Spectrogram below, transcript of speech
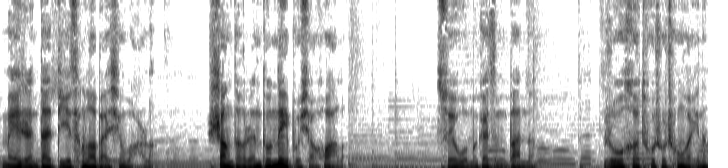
没人带底层老百姓玩了，上等人都内部消化了。所以我们该怎么办呢？如何突出重围呢？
